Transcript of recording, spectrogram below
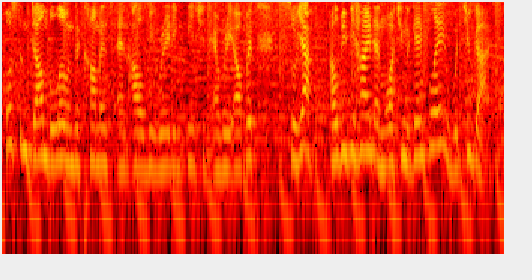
Post them down below in the comments and I'll be rating each and every of it. So yeah, I'll be behind and watching the gameplay with you guys.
